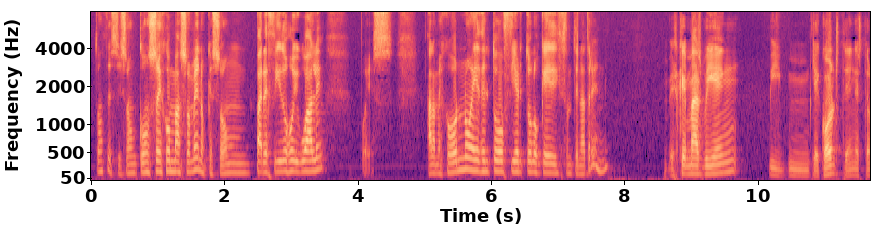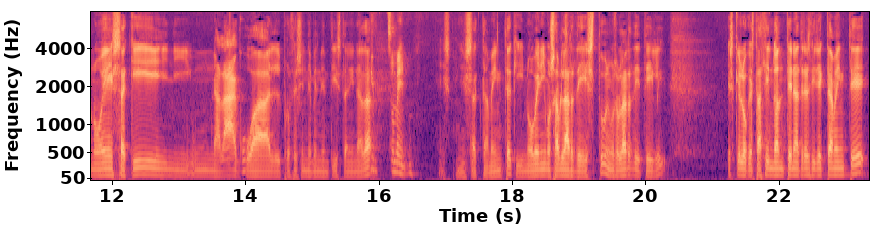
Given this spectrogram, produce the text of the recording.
Entonces, si son consejos más o menos que son parecidos o iguales, pues a lo mejor no es del todo cierto lo que dice Antena 3, ¿no? Es que más bien, y mm, que consten, esto no es aquí ni un halago al proceso independentista ni nada. Más o menos. Exactamente, aquí no venimos a hablar de esto, venimos a hablar de tele es que lo que está haciendo Antena 3 directamente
